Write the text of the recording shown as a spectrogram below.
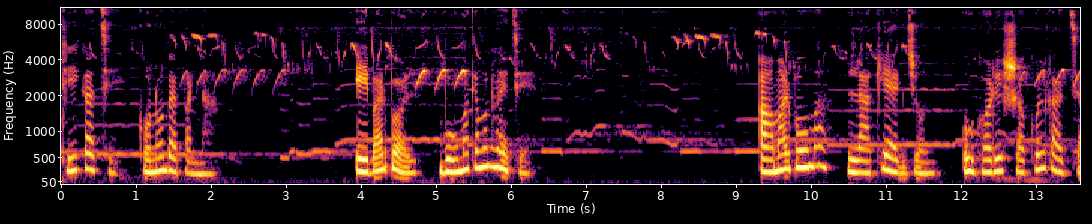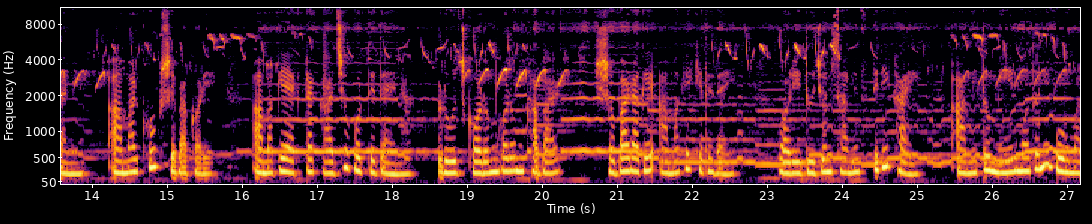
ঠিক আছে, কোনো ব্যাপার না। এবার বল, বৌমা কেমন হয়েছে? আমার বৌমা লাখে একজন, ও ঘরের সকল কাজ জানে, আমার খুব সেবা করে। আমাকে একটা কাজও করতে দেয় না, রোজ গরম গরম খাবার সবার আগে আমাকে খেতে দেয়। পরে দুজন স্বামী স্ত্রী খায় আমি তো মেয়ের মতনই বৌমা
